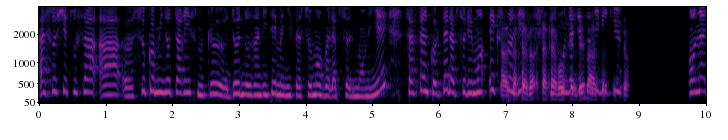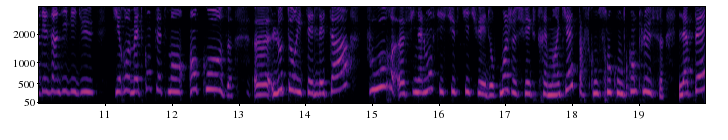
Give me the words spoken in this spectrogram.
associer tout ça à euh, ce communautarisme que deux de nos invités manifestement veulent absolument nier, ça fait un cocktail absolument explosif. ça fait, débat, on a des individus qui remettent complètement en cause euh, l'autorité de l'État pour euh, finalement s'y substituer. Donc moi, je suis extrêmement inquiète parce qu'on se rend compte qu'en plus, la paix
